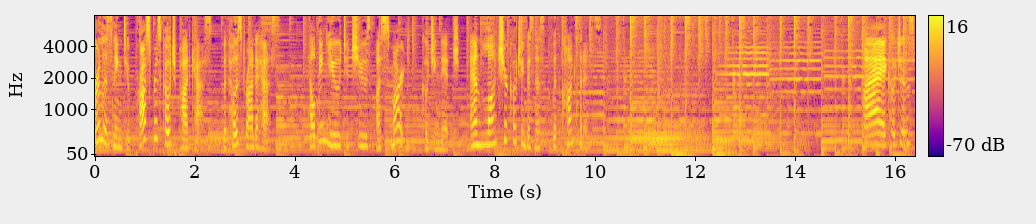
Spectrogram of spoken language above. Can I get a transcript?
You're listening to Prosperous Coach Podcast with host Rhonda Hess, helping you to choose a smart coaching niche and launch your coaching business with confidence. Hi, coaches.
